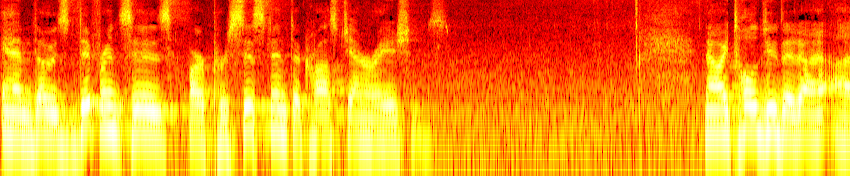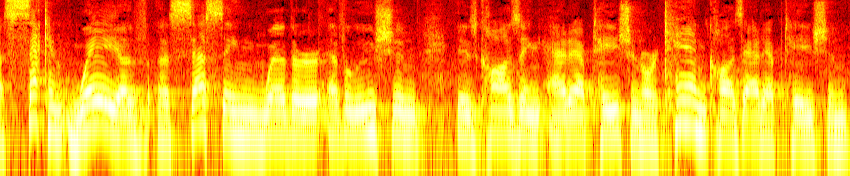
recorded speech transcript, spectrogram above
and those differences are persistent across generations. Now, I told you that a, a, second way of assessing whether evolution is causing adaptation or can cause adaptation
